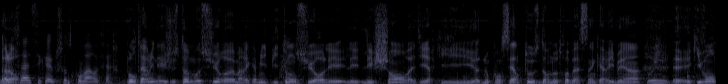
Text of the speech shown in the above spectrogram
Donc ça, c'est quelque chose qu'on va refaire. Pour terminer, juste un mot sur euh, Marie-Camille Piton, sur les, champs, on va dire, qui nous concernent tous dans notre bassin caribéen, et qui vont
